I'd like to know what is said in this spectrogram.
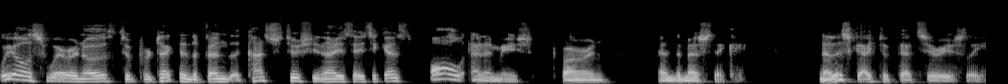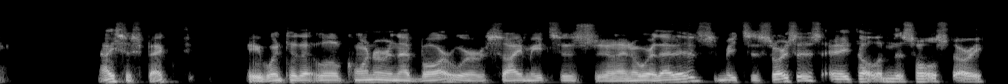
we all swear an oath to protect and defend the Constitution of the United States against all enemies, foreign and domestic. Now, this guy took that seriously. I suspect he went to that little corner in that bar where Sy meets his, and I know where that is, meets his sources, and he told him this whole story.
